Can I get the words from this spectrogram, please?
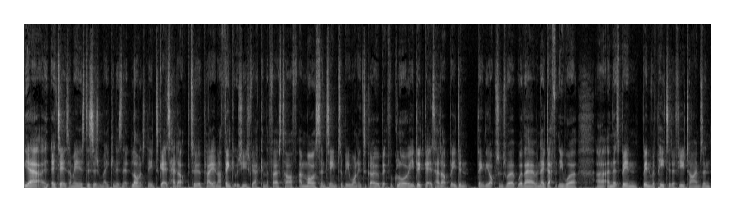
Yeah, it is. I mean, it's decision making, isn't it? Lawrence needs to get his head up to play, and I think it was Jozwiak in the first half. And Morrison seemed to be wanting to go a bit for glory. He did get his head up, but he didn't think the options were, were there, and they definitely were. Uh, and that's been been repeated a few times. And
